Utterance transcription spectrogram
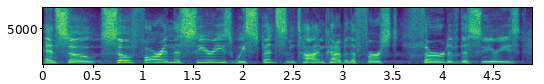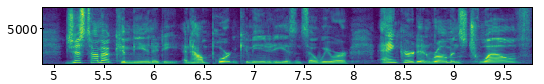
And so, so far in this series, we spent some time kind of in the first third of the series just talking about community and how important community is. And so, we were anchored in Romans 12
